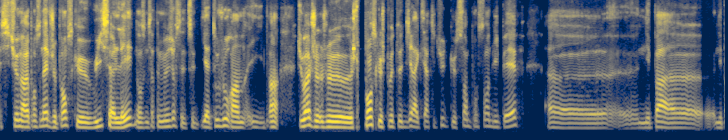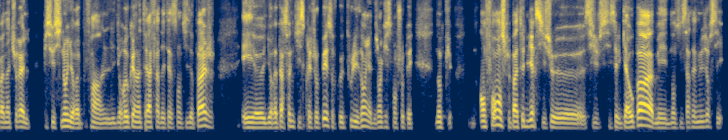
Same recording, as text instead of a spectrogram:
si tu veux ma réponse honnête, je pense que oui, ça l'est. Dans une certaine mesure, il y a toujours un. tu vois, je, je, pense que je peux te dire avec certitude que 100% de l'IPF euh, n'est pas, euh, n'est pas naturel. Puisque sinon, il n'y aurait, y aurait aucun intérêt à faire des tests antidopage et euh, il y aurait personne qui se ferait choper, sauf que tous les ans, il y a des gens qui se font choper. Donc, en France, je peux pas te dire si, je, si, c'est le cas ou pas, mais dans une certaine mesure, c'est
